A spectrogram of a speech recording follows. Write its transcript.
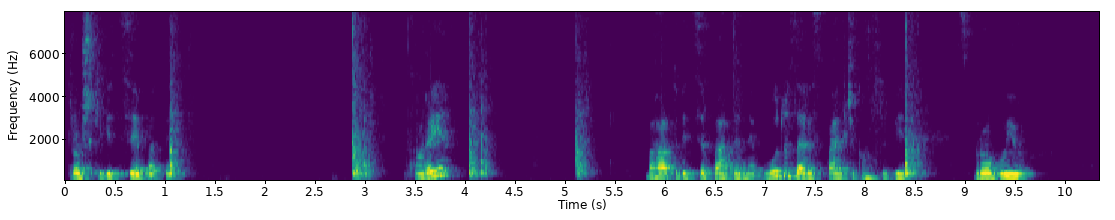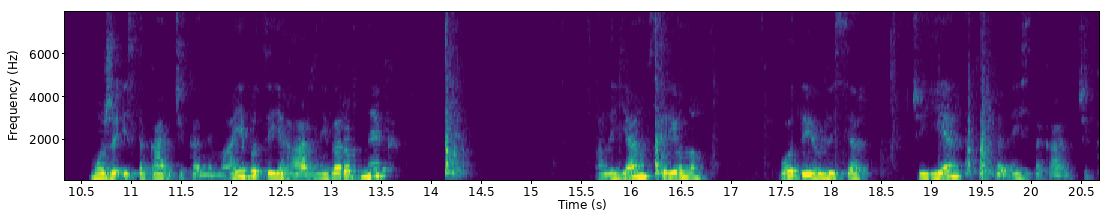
трошки відсипати кори. Багато відсипати не буду. Зараз пальчиком собі спробую. Може, і стаканчика немає, бо це є гарний виробник. Але я все рівно подивлюся, чи є торфяний стаканчик.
